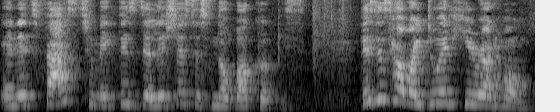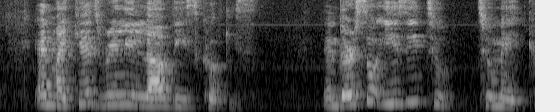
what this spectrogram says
and it's fast to make these delicious snowball cookies. This is how I do it here at home. And my kids really love these cookies and they're so easy to, to make.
